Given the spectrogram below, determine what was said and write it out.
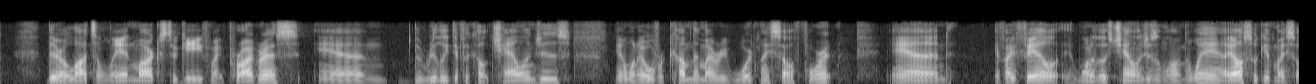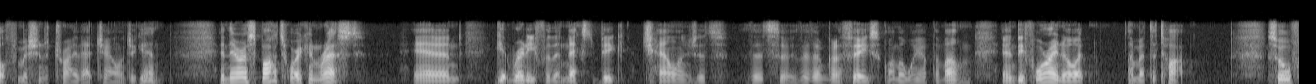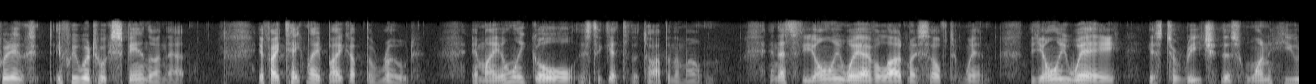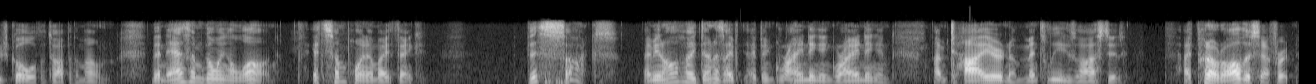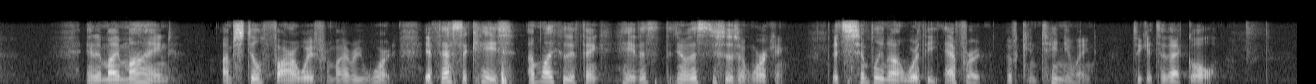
There are lots of landmarks to gauge my progress and the really difficult challenges. You know, when I overcome them, I reward myself for it. And if I fail one of those challenges along the way, I also give myself permission to try that challenge again. And there are spots where I can rest and get ready for the next big challenge that's that's uh, that I'm going to face on the way up the mountain. And before I know it, I'm at the top. So if we if we were to expand on that, if I take my bike up the road, and my only goal is to get to the top of the mountain, and that's the only way I've allowed myself to win. The only way is to reach this one huge goal at the top of the mountain. Then as I'm going along, at some point I might think, this sucks. I mean, all I've done is I've, I've been grinding and grinding, and I'm tired and I'm mentally exhausted. I put out all this effort, and in my mind, I'm still far away from my reward. If that's the case, I'm likely to think, hey, this you know this this isn't working. It's simply not worth the effort of continuing to get to that goal.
